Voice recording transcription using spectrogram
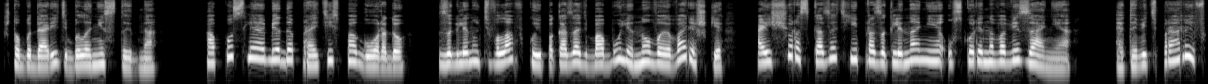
чтобы дарить было не стыдно. А после обеда пройтись по городу, заглянуть в лавку и показать бабуле новые варежки, а еще рассказать ей про заклинание ускоренного вязания. Это ведь прорыв,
